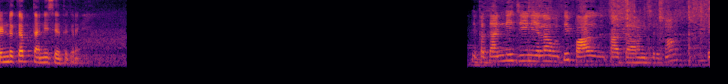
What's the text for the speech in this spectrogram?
ரெண்டு கப் தண்ணி சேர்த்துக்கிறேன். இப்போ தண்ணி ஜீனியெல்லாம் ஊற்றி பாகு காற்ற ஆரம்பிச்சிருக்கோம். இப்போ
